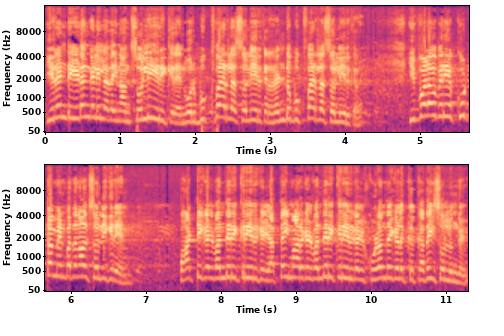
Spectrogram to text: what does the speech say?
இரண்டு இடங்களில் அதை நான் சொல்லி இருக்கிறேன் ஒரு புக் ஃபேர்ல சொல்லி இருக்கிறேன் ரெண்டு புக் ஃபேர்ல சொல்லி இருக்கிறேன் இவ்வளவு பெரிய கூட்டம் என்பதனால் சொல்லுகிறேன். பாட்டிகள் வந்திருக்கிறீர்கள் அத்தைமார்கள் வந்திருக்கிறீர்கள் குழந்தைகளுக்கு கதை சொல்லுங்கள்.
